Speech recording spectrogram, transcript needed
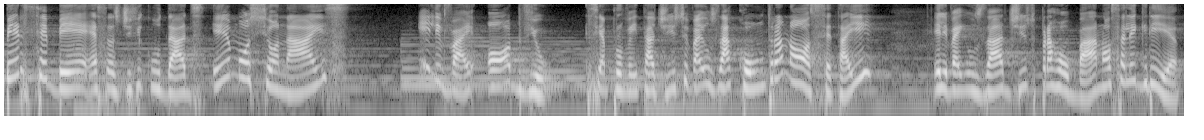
perceber essas dificuldades emocionais, ele vai, óbvio, se aproveitar disso e vai usar contra nós. Você está aí? Ele vai usar disso para roubar a nossa alegria.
